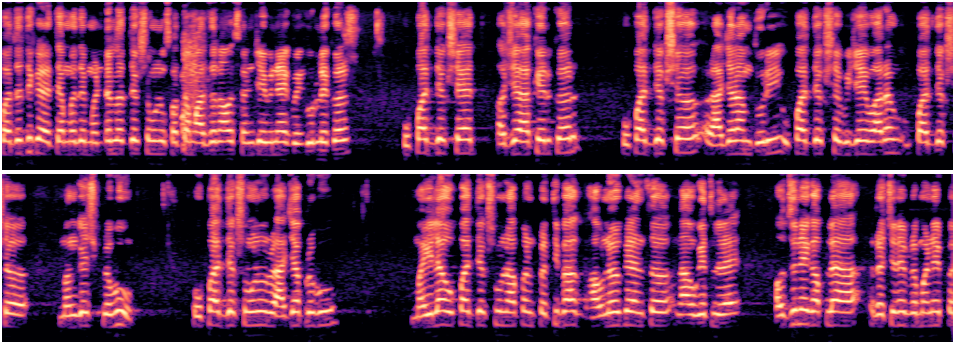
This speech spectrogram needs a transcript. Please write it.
पदाधिकारी आहेत त्यामध्ये मंडल अध्यक्ष म्हणून स्वतः माझं नाव संजय विनायक वेंगुर्लेकर. उपाध्यक्ष आहेत अजय आकेरकर उपाध्यक्ष राजाराम धुरी. उपाध्यक्ष विजय वारंग. उपाध्यक्ष मंगेश प्रभू. उपाध्यक्ष म्हणून राजा प्रभू. महिला उपाध्यक्ष म्हणून आपण प्रतिभा भावनळकर यांचं नाव घेतलेलं आहे. अजून एक आपल्या रचनेप्रमाणे प-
